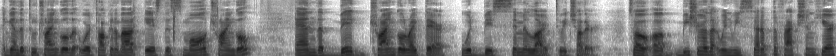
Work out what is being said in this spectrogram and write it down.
again, the two triangle that we're talking about is the small triangle and the big triangle right there would be similar to each other. So uh, be sure that when we set up the fraction here,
